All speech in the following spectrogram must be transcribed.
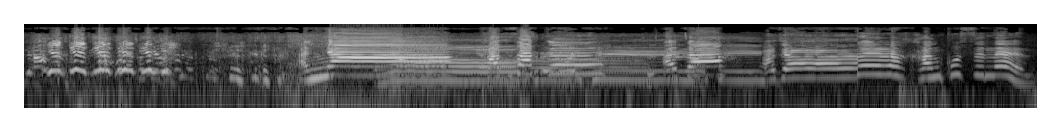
뛰어 뛰어 뛰어 뛰어 뛰어 안녕 감사 끝 아자. 가자. 오늘 간 코스는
